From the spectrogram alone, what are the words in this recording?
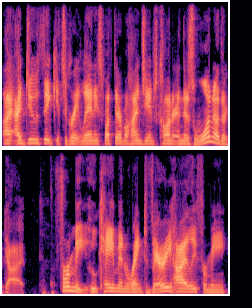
I, I do think it's a great landing spot there behind James Conner. And there's one other guy for me who came in ranked very highly for me.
